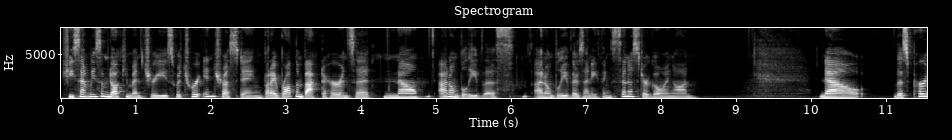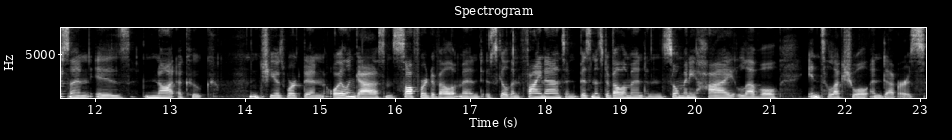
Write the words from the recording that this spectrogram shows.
She sent me some documentaries, which were interesting, but I brought them back to her and said, No, I don't believe this. I don't believe there's anything sinister going on. Now, this person is not a kook. She has worked in oil and gas and software development, is skilled in finance and business development, and so many high level intellectual endeavors.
